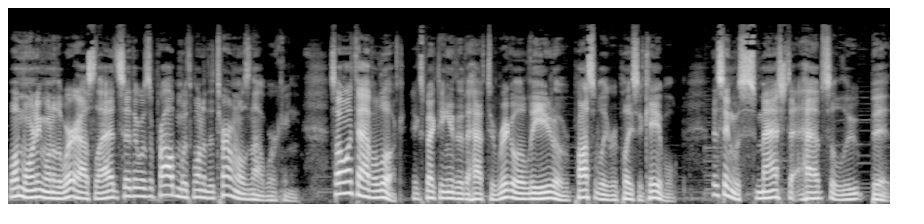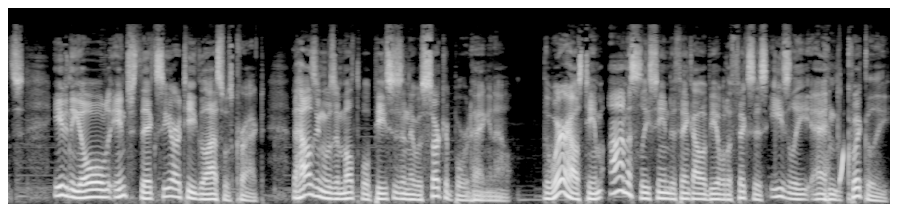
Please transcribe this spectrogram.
One morning, one of the warehouse lads said there was a problem with one of the terminals not working. So I went to have a look, expecting either to have to wriggle a lead or possibly replace a cable. This thing was smashed to absolute bits. Even the old inch thick CRT glass was cracked. The housing was in multiple pieces and there was circuit board hanging out. The warehouse team honestly seemed to think I would be able to fix this easily and quickly,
